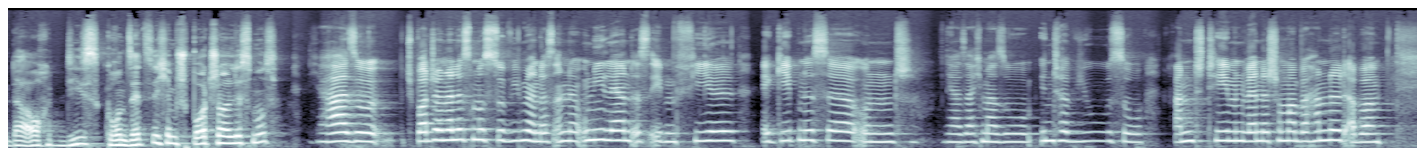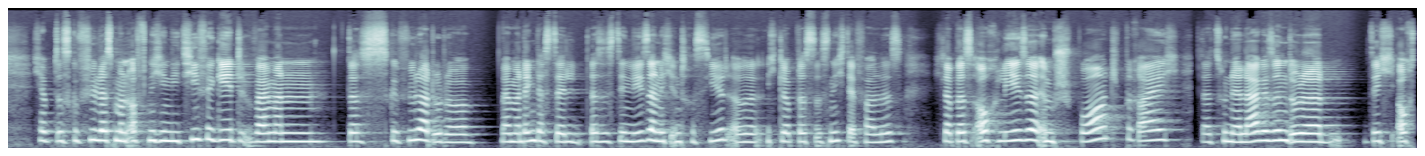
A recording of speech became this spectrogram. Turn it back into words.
da auch dies grundsätzlich im Sportjournalismus? Ja, also Sportjournalismus, so wie man das an der Uni lernt, ist eben viel Ergebnisse und ja, sag ich mal so Interviews, so Randthemen werden da schon mal behandelt, aber ich habe das Gefühl, dass man oft nicht in die Tiefe geht, weil man das Gefühl hat oder weil man denkt, dass, der, dass es den Leser nicht interessiert. Aber ich glaube, dass das nicht der Fall ist. Ich glaube, dass auch Leser im Sportbereich dazu in der Lage sind oder sich auch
